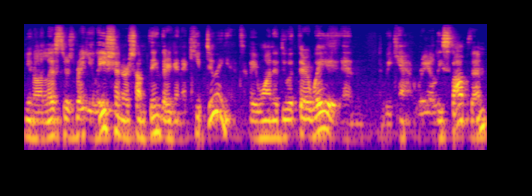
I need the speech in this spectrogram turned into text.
you know, unless there's regulation or something, they're gonna keep doing it. They want to do it their way, and we can't really stop them.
